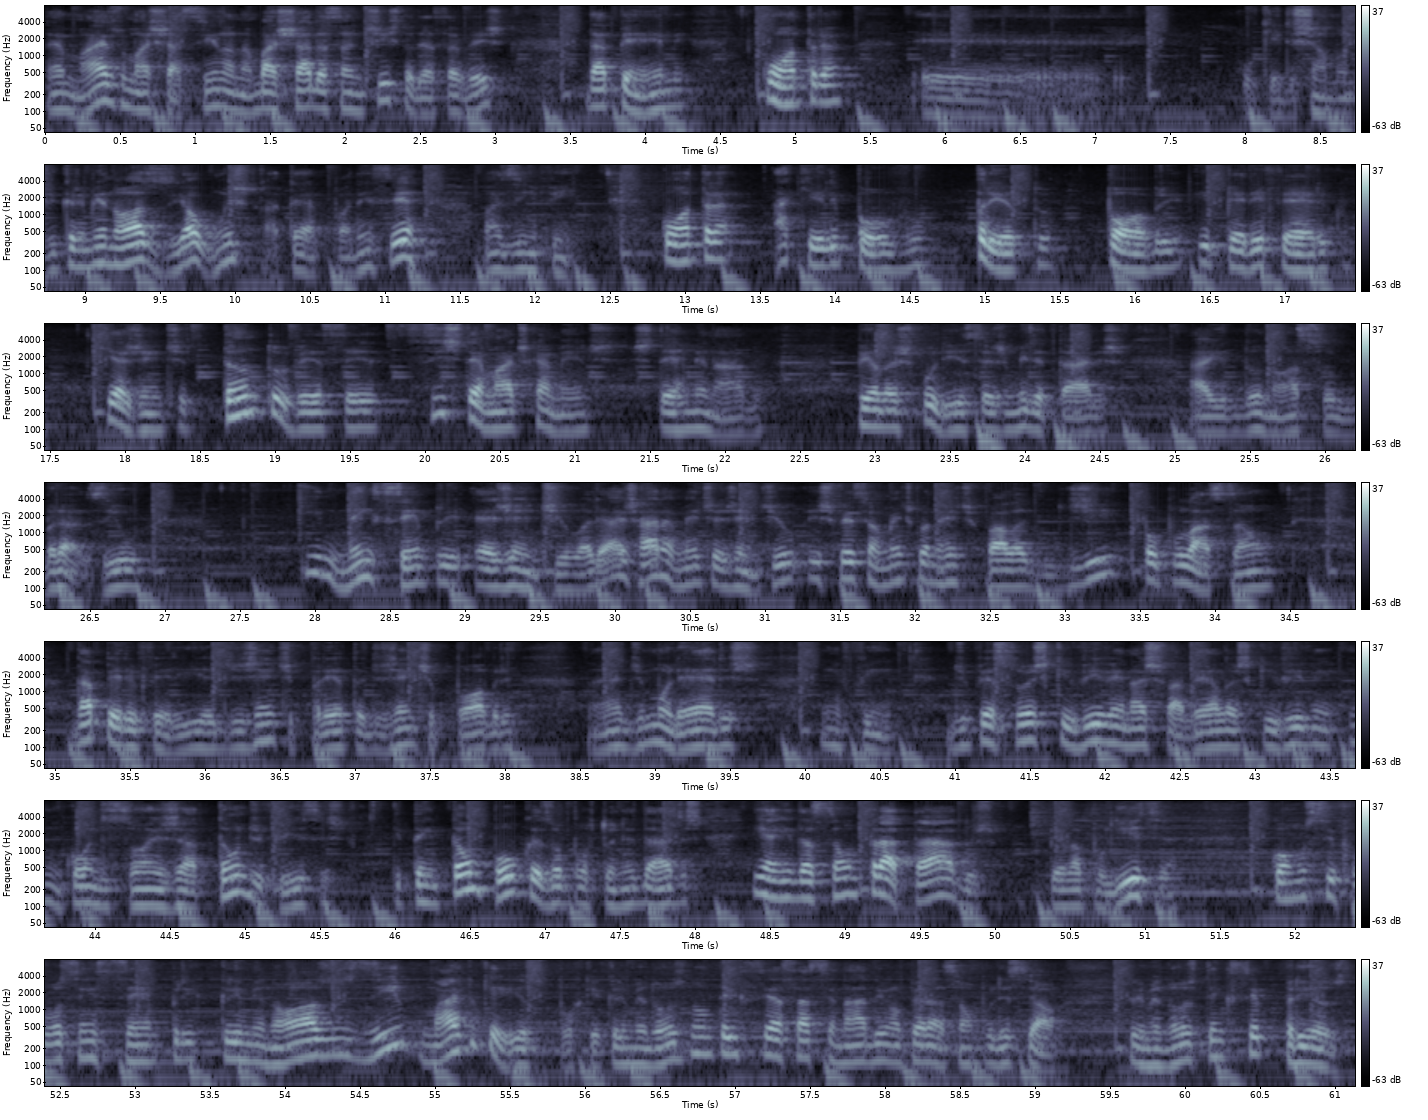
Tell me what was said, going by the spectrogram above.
né, mais uma chacina na Baixada Santista dessa vez, da PM contra é, o que eles chamam de criminosos, e alguns até podem ser, mas enfim, contra aquele povo preto, pobre e periférico que a gente tanto vê ser sistematicamente exterminado pelas polícias militares aí do nosso Brasil, que nem sempre é gentil. Aliás, raramente é gentil, especialmente quando a gente fala de população da periferia, de gente preta, de gente pobre, né, de mulheres, enfim, de pessoas que vivem nas favelas, que vivem em condições já tão difíceis, que têm tão poucas oportunidades e ainda são tratados pela polícia como se fossem sempre criminosos e mais do que isso, porque criminoso não tem que ser assassinado em operação policial. Criminoso tem que ser preso.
